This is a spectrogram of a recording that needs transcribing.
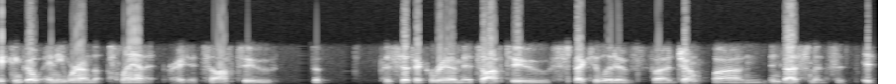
it can go anywhere on the planet, right? It's off to Pacific Rim, it's off to speculative uh, junk bond investments. It, it,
